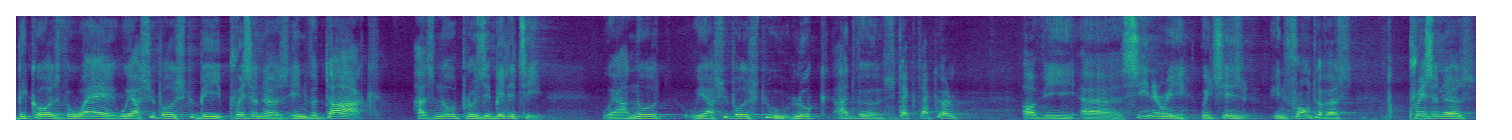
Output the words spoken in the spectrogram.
because the way we are supposed to be prisoners in the dark has no plausibility. We are, no, we are supposed to look at the spectacle of the uh, scenery which is in front of us, prisoners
